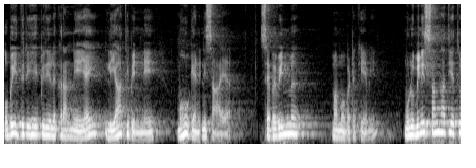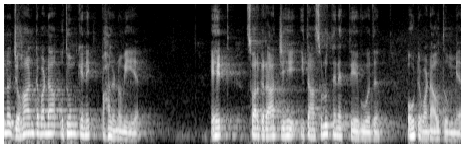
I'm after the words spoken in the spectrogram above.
ඔබ ඉදිරිහි පිළිල කරන්නේ යැයි ලියා තිබෙන්නේ මොහු ගැන නිසාය. සැබවින්ම මම ඔබට කියමි. මුළු මිනිස් සංහතිය තුළ ජොහාන්ට වඩා උතුම් කෙනෙක් පහළ නොවීය. එහෙත් ස්වර්ගරාජ්යෙහි ඉතා සුළු තැනැත්තේ වුවද ඔහුට වඩා උතුම්ය.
